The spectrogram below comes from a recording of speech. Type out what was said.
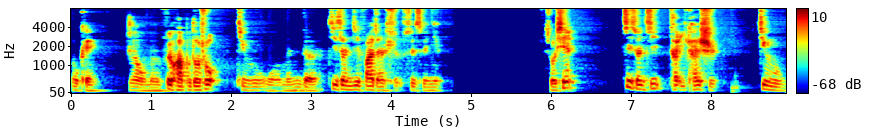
OK，那我们废话不多说，进入我们的计算机发展史碎碎念。首先，计算机它一开始进入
